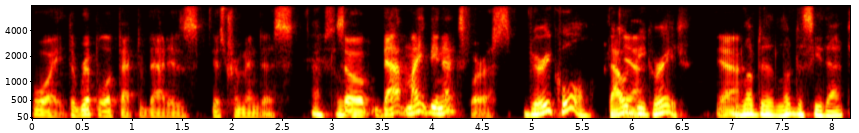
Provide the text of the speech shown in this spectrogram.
boy the ripple effect of that is is tremendous Absolutely. so that might be next for us very cool that would yeah. be great yeah I'd love to love to see that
